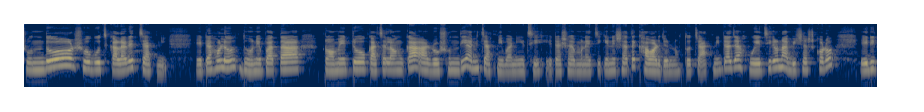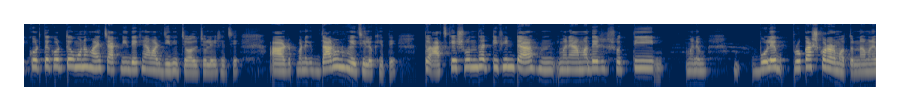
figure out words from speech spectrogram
সুন্দর সবুজ কালারের চাটনি। এটা হলো ধনেপাতা টমেটো, কাঁচা লঙ্কা আর রসুন দিয়ে আমি চাটনি বানিয়েছি। এটা মানে চিকেনের সাথে খাওয়ার জন্য। তো চাটনিটা যা হয়েছিল না, বিশ্বাস করো, এডিট করতে করতেও মনে হয় চাটনি দেখে আমার জিভে জল চলে এসেছে। আর মানে দারুণ হয়েছিল খেতে। তো আজকে সন্ধ্যার টিফিনটা মানে আমাদের সত্যি মানে বলে প্রকাশ করার মতন না মানে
